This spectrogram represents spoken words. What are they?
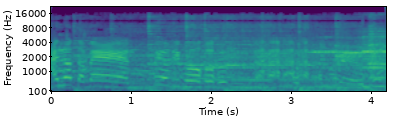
I love the band. Beautiful.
